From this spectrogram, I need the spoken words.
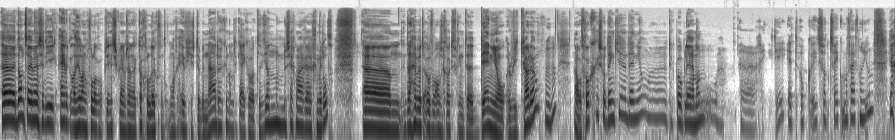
Eh, dan twee mensen die ik eigenlijk al heel lang volg op de Instagram zijn. Dat ik toch wel leuk vond om nog eventjes te benadrukken. Om te kijken wat die dan doen, zeg maar, eh, gemiddeld. Ehm, daar hebben we het over onze grote vriend eh, Daniel Ricciardo. Mhm. Nou, wat gokkig is, wat denk je, Daniel? Natuurlijk populaire man. Oeh, geen idee. Het, ook iets van 2,5 miljoen? 2,5 Ja,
